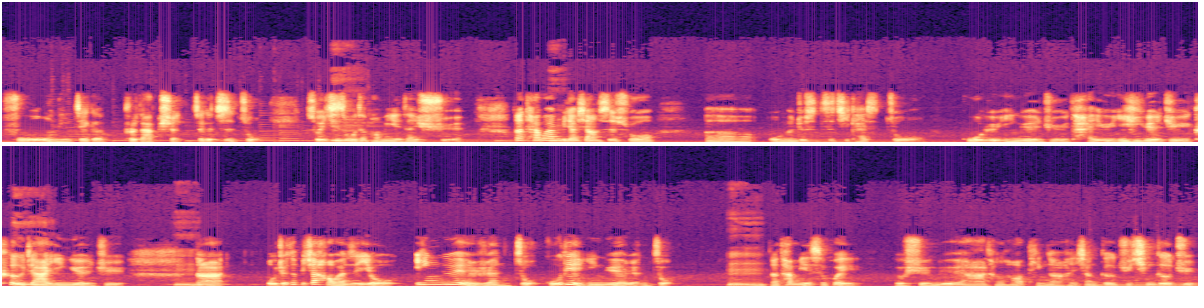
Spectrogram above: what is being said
服务你这个 production 这个制作，所以其实我在旁边也在学。嗯、那台湾比较像是说，呃，我们就是自己开始做国语音乐剧、台语音乐剧、客家音乐剧。嗯，那我觉得比较好玩是有音乐人做，古典音乐人做。嗯，那他们也是会。有弦乐啊，很好听啊，很像歌剧，轻歌剧，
